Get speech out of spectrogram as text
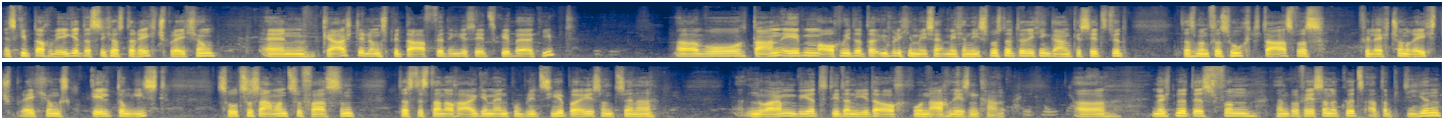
Es gibt auch Wege, dass sich aus der Rechtsprechung ein Klarstellungsbedarf für den Gesetzgeber ergibt, äh, wo dann eben auch wieder der übliche Mechanismus natürlich in Gang gesetzt wird, dass man versucht, das, was vielleicht schon Rechtsprechungsgeltung ist, so zusammenzufassen, dass das dann auch allgemein publizierbar ist und zu einer Norm wird, die dann jeder auch wo nachlesen kann. Äh, ich möchte nur das von Herrn Professor noch kurz adaptieren.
